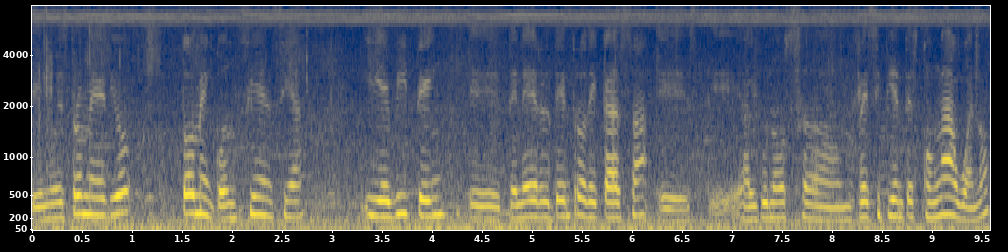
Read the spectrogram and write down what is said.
de nuestro medio tomen conciencia y eviten eh, tener dentro de casa este, algunos um, recipientes con agua, ¿no?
